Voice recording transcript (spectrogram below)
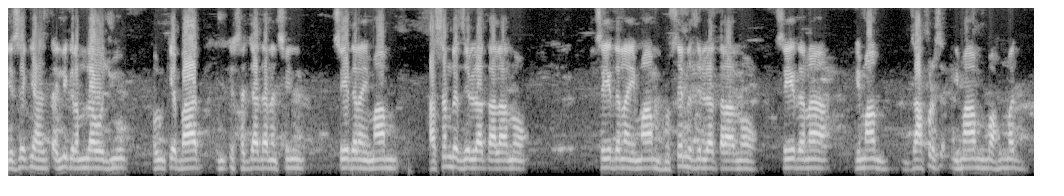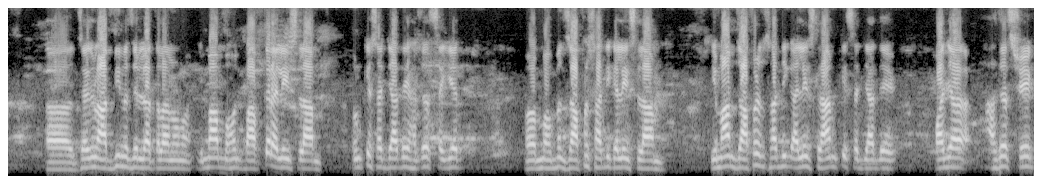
جیسے کہ حضرت علی کرم اللہ وجو ان کے بعد ان کے سجادہ نشین سیدنا امام حسن رضی اللہ تعالیٰ عنہ، سیدنا امام حسین رضی اللہ تعالیٰ عنہ، سیدنا امام ظافر امام محمد زین العابدین رضی اللہ تعالیٰ عنہ، امام محمد بابکر علیہ السلام، ان کے سجاد حضرت سید محمد ظافر صادق علیہ السلام، امام ظافر صادق علیہ السلام کے سجاد خواجہ حضرت شیخ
